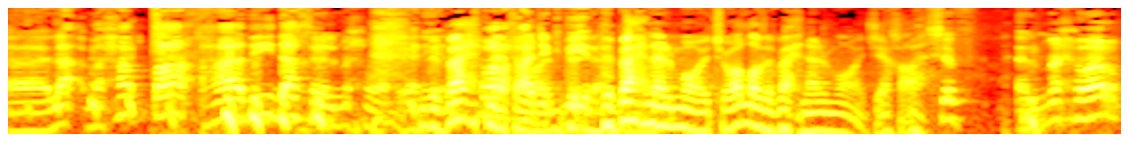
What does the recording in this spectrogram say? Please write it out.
آه لا محطة هذه داخل المحور يعني ذبحنا المحور حاجة كبيرة ذبحنا الموج والله ذبحنا الموج يا خالد شوف المحور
